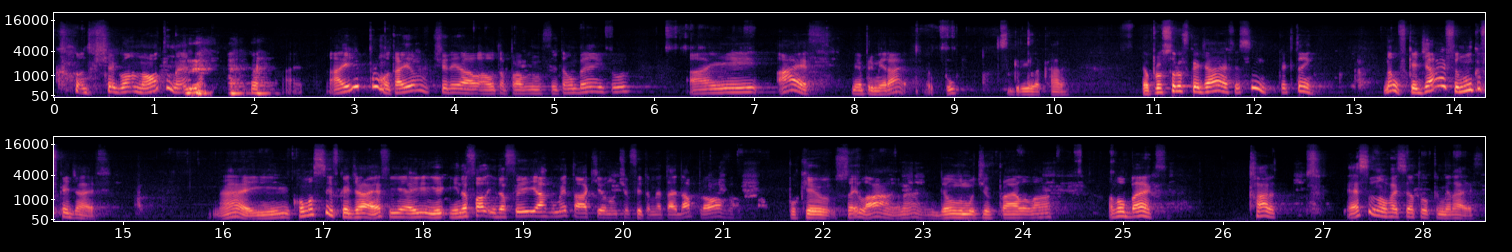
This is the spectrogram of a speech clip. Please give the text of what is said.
Quando chegou a nota, né? Aí, aí pronto, aí eu tirei a, a, outra prova, não fui tão bem e tudo. Aí, AF, minha primeira AF. Eu, putz, grila, cara. Eu, professor, eu fiquei de AF. Sim, o que que tem? Não, fiquei de AF, eu nunca fiquei de AF. Né? E como assim, fiquei de AF? E aí ainda, falei, ainda fui argumentar que eu não tinha feito a metade da prova, porque, sei lá, né? Deu um motivo para ela lá. Ela falou, Bex, cara, essa não vai ser a tua primeira F.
